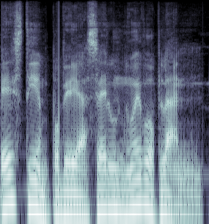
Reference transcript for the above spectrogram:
Es tiempo de hacer un nuevo plan.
